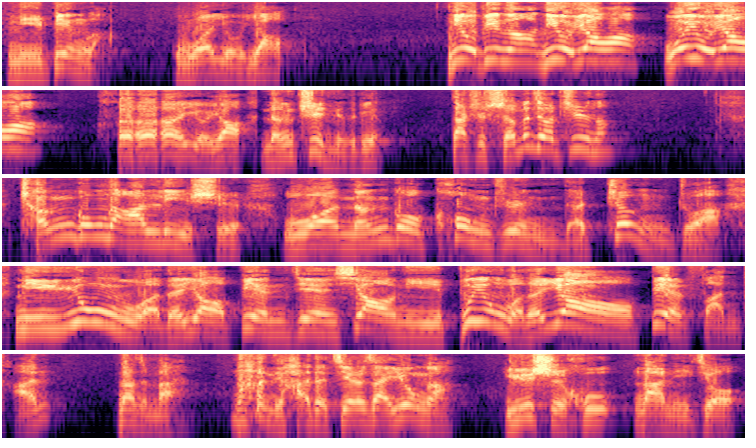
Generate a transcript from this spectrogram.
你病了，我有药；你有病啊，你有药啊，我有药啊，有药能治你的病。但是什么叫治呢？成功的案例是我能够控制你的症状，你用我的药变见效，你不用我的药变反弹，那怎么办？那你还得接着再用啊。于是乎，那你就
